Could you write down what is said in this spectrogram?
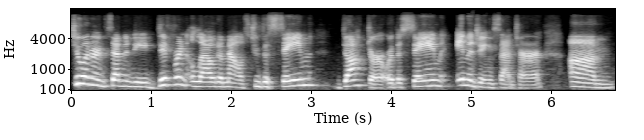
270 different allowed amounts to the same doctor or the same imaging center um,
